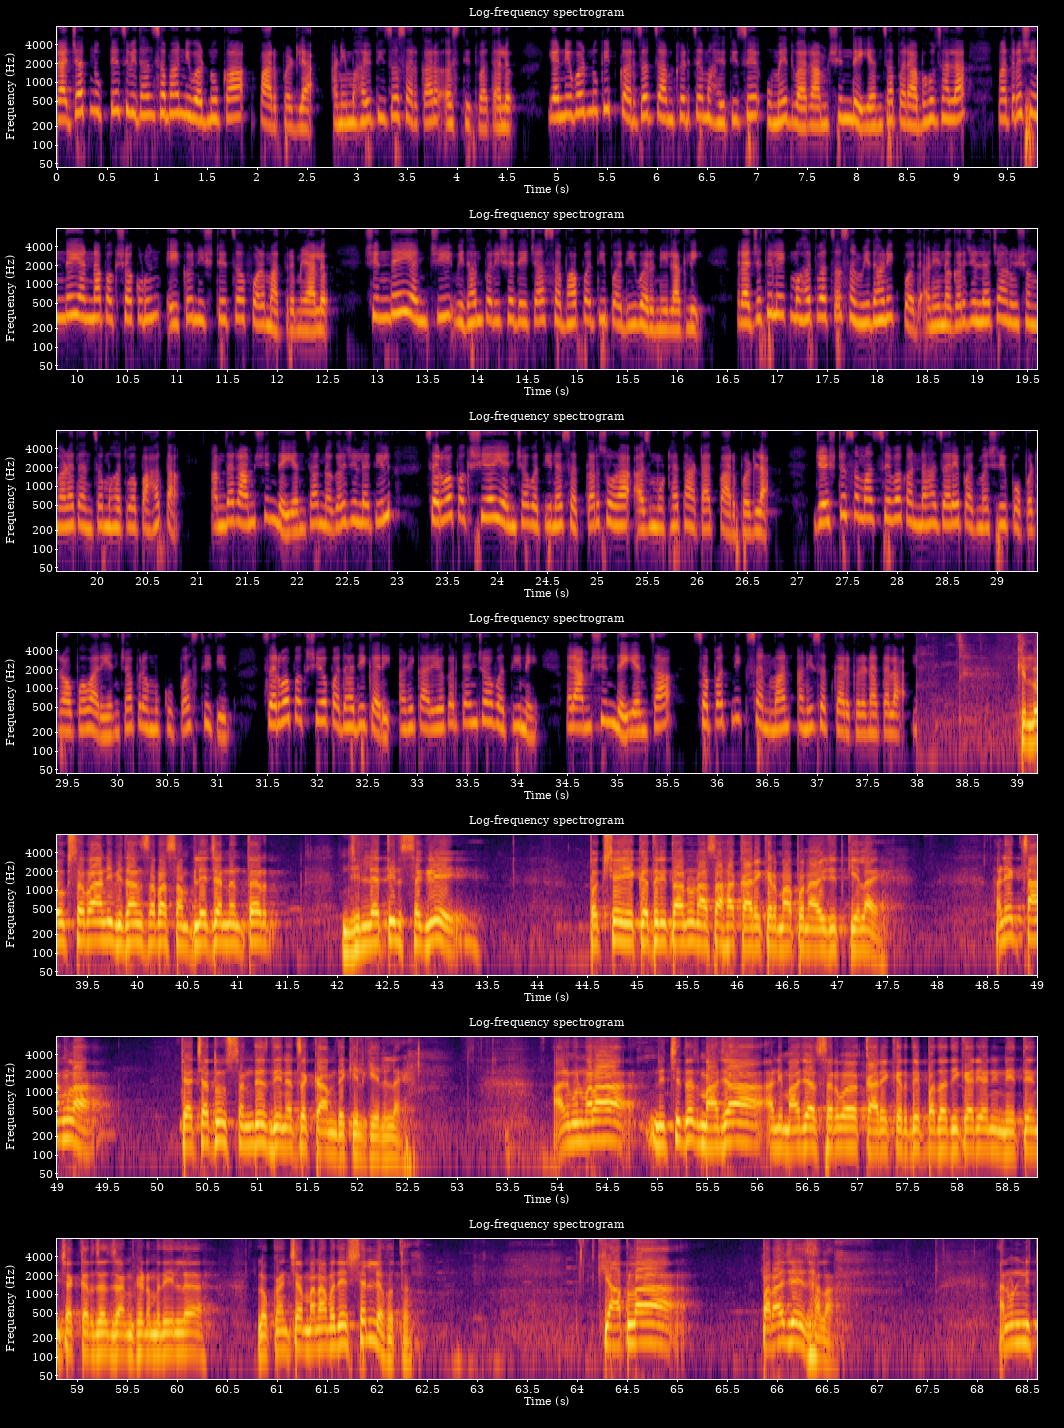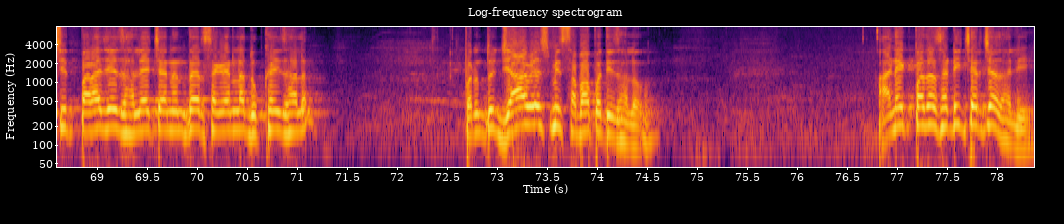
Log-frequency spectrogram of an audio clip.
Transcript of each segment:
राज्यात नुकतेच विधानसभा निवडणुका पार पडल्या आणि महायुतीचं सरकार अस्तित्वात आलं. या निवडणुकीत कर्जत जामखेडचे महायुतीचे उमेदवार राम शिंदे यांचा पराभव झाला. मात्र शिंदे यांना पक्षाकडून एकनिष्ठेचं फळ मात्र मिळालं. शिंदे यांची विधान परिषदेच्या सभापतीपदी वर्णी लागली. राज्यातील एक महत्त्वाचं संविधानिक पद आणि नगर जिल्ह्याच्या अनुषंगानं त्यांचं महत्त्व पाहता आमदार राम शिंदे यांचा नगर जिल्ह्यातील सर्वपक्षीय यांच्या वतीनं सत्कार सोहळा आज मोठ्या थाटात पार पडला. ज्येष्ठ समाजसेवक अण्णा हजारे पद्मश्री पोपटराव पवार यांच्या प्रमुख उपस्थितीत सर्वपक्षीय पदाधिकारी आणि कार्यकर्त्यांच्या वतीने राम शिंदे यांचा सपत्निक सन्मान आणि सत्कार करण्यात आला. की लोकसभा आणि विधानसभा संपल्याच्या नंतर जिल्ह्यातील सगळे पक्ष एकत्रित आणून असा हा कार्यक्रम आपण आयोजित केला आहे आणि एक चांगला त्याच्यातून संदेश देण्याचं काम देखील केलेलं आहे. आणि म्हणून मला निश्चितच माझ्या आणि माझ्या सर्व कार्यकर्ते पदाधिकारी आणि नेत्यांच्या कर्जत जामखेडमधील लोकांच्या मनामध्ये शल्य होतं की आपला पराजय झाला. आणि म्हणून निश्चित पराजय झाल्याच्यानंतर सगळ्यांना दुःखही झालं. परंतु ज्यावेळेस मी सभापती झालो अनेक पदासाठी चर्चा झाली.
